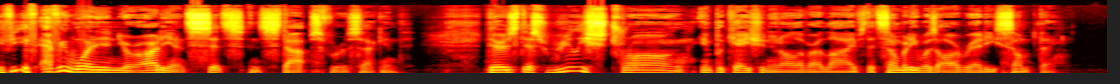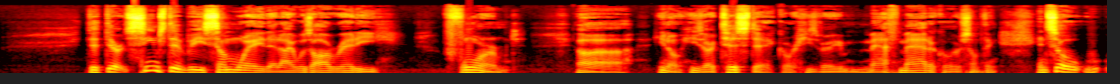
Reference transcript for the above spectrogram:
if you, if everyone in your audience sits and stops for a second, there's this really strong implication in all of our lives that somebody was already something. That there seems to be some way that I was already formed. Uh, you know, he's artistic or he's very mathematical or something. And so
